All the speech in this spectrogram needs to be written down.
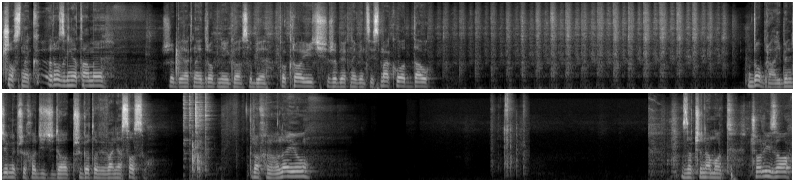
Czosnek rozgniatamy, żeby jak najdrobniej go sobie pokroić, żeby jak najwięcej smaku oddał. Dobra, i będziemy przechodzić do przygotowywania sosu. Trochę oleju. Zaczynam od chorizo.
